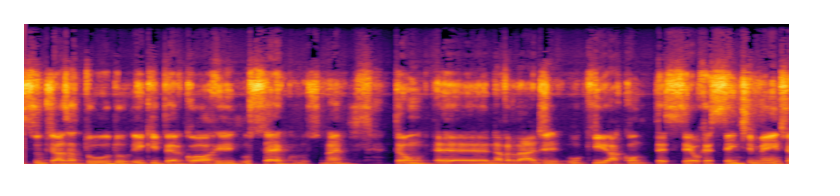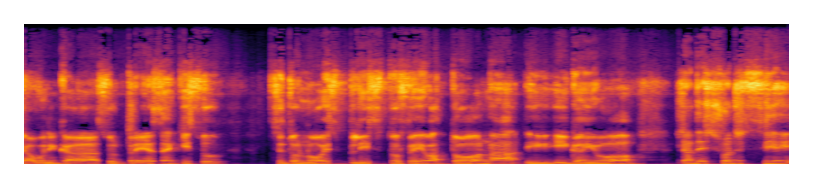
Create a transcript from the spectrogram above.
subjaz a tudo e que percorre os séculos, né? Então, é, na verdade, o que aconteceu recentemente, a única surpresa é que isso se tornou explícito, veio à tona e, e ganhou já deixou de se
